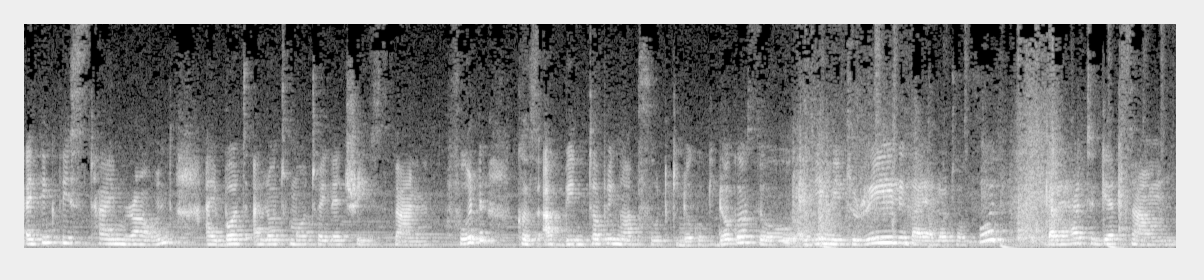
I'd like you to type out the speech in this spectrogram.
I think this time round I bought a lot more toiletries than food because I've been topping up food kidogo kidogo so I didn't need to really buy a lot of food but I had to get some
